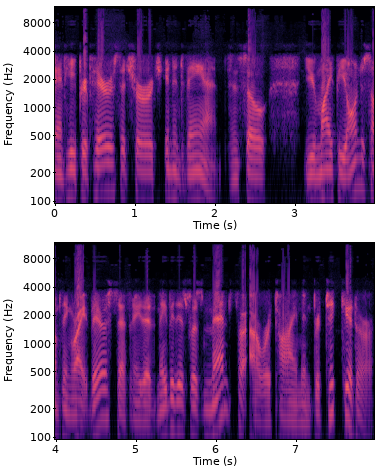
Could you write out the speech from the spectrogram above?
and He prepares the church in advance. And so, you might be onto something right there, Stephanie, that maybe this was meant for our time in particular.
